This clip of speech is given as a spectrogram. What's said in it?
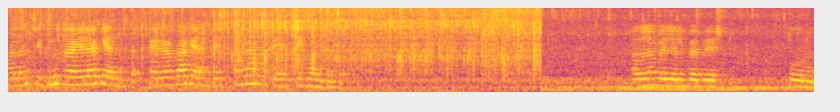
మనం చికెన్ ఫ్రైలోకి ఎంత కరివేపాకు ఎంత వేసుకున్నా అంత టేస్టీగా ఉంటుంది. అల్లం వెల్లుల్లిపాయ పేస్ట్ స్పూను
